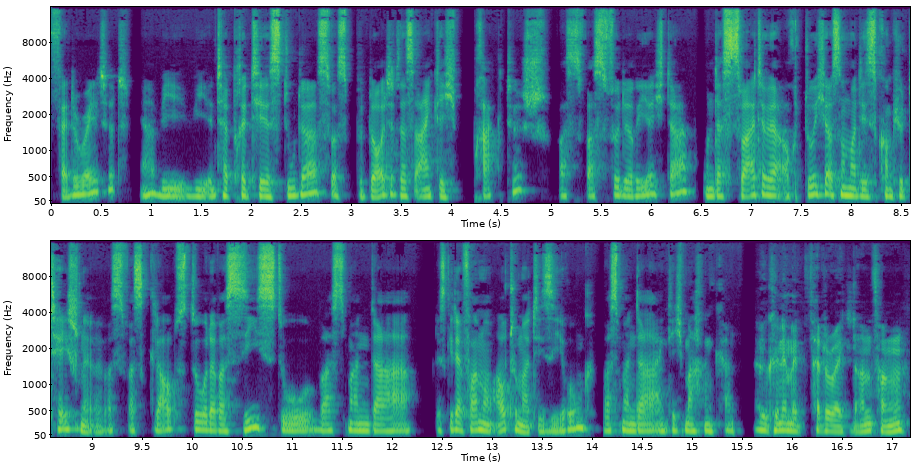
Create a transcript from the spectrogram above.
Federated, ja, wie, wie interpretierst du das? Was bedeutet das eigentlich praktisch? Was, was föderiere ich da? Und das zweite wäre auch durchaus nochmal dieses Computational. Was, was glaubst du oder was siehst du, was man da es geht ja vor allem um Automatisierung, was man da eigentlich machen kann. Wir können ja mit Federated anfangen.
